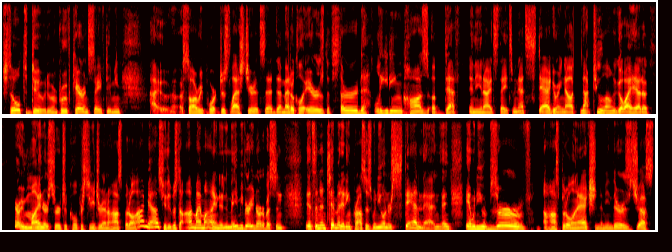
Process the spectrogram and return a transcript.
still to do to improve care and safety. I mean, I saw a report just last year that said uh, medical error is the third leading cause of death in the United States. I mean, that's staggering. Now, not too long ago, I had a very minor surgical procedure in a hospital. I'm honest with you, it was on my mind and it made me very nervous. And it's an intimidating process when you understand that. And, and, and when you observe a hospital in action, I mean, there is just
